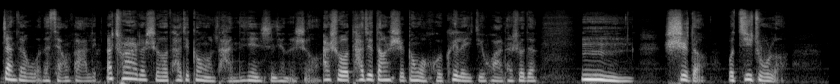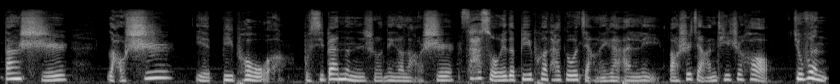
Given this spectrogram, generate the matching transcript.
站在我的想法里。那初二的时候，他就跟我谈这件事情的时候，他说，他就当时跟我回馈了一句话，他说的，嗯，是的，我记住了，当时老师。也逼迫我补习班的那时候，那个老师他所谓的逼迫，他给我讲了一个案例。老师讲完题之后，就问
